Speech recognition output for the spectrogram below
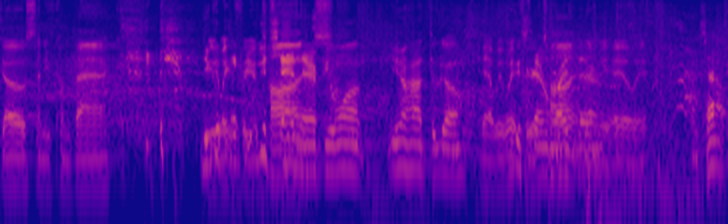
ghosts and you come back. You We could, wait for you your could stand there if you want. You don't have to go. Yeah, we wait could for your stand right taunt, and then we there. AoE. Once out.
